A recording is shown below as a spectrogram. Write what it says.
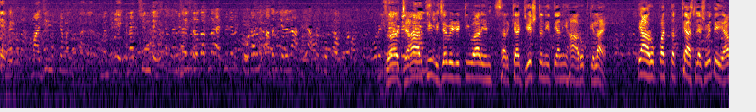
ऍफिडेव्हिट माजी मुख्यमंत्री मंत्री एकनाथ शिंदे यांनी विरोधातलं कोर्टामध्ये सादर केलेलं आहे. जर ज्या अर्थी विजय वडेट्टीवार यांसारख्या ज्येष्ठ नेत्यांनी हा आरोप केला आहे त्या आरोपात तथ्य असल्याशिवाय ते या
